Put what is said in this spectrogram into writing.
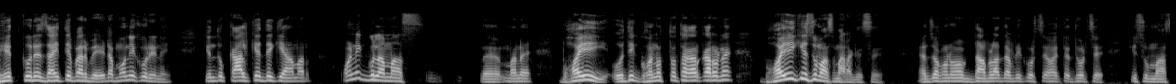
ভেদ করে যাইতে পারবে এটা মনে করি নাই। কিন্তু কালকে দেখি আমার অনেকগুলা মাছ মানে ভয়েই অধিক ঘনত্ব থাকার কারণে ভয়েই কিছু মাছ মারা গেছে। যখন ও দাবড়া দাবড়ি করছে, হয়তো ধরছে, কিছু মাছ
